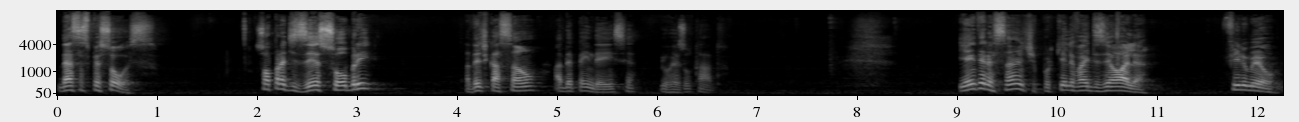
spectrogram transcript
dessas pessoas, só para dizer sobre a dedicação, a dependência e o resultado. E é interessante porque ele vai dizer: olha, filho meu,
